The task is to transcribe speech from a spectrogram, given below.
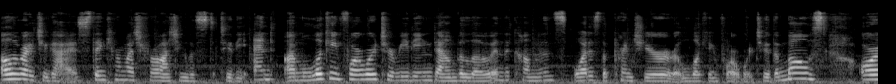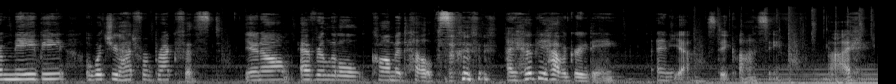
All right, you guys, thank you very much for watching this to the end. I'm looking forward to reading down below in the comments what is the print you're looking forward to the most, or maybe what you had for breakfast. You know, every little comment helps. I hope you have a great day. And yeah, stay classy. Bye.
